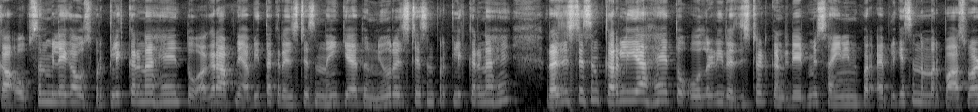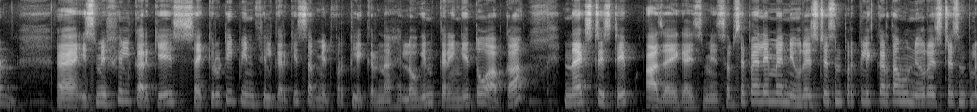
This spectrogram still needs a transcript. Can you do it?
का ऑप्शन मिलेगा, उस पर क्लिक करना है। तो अगर आपने अभी तक रजिस्ट्रेशन नहीं किया है तो न्यू रजिस्ट्रेशन पर क्लिक करना है। रजिस्ट्रेशन कर लिया है तो ऑलरेडी रजिस्टर्ड कैंडिडेट में साइन इन पर एप्लीकेशन नंबर पासवर्ड इसमें फिल करके सिक्योरिटी पिन फिल करके सबमिट पर क्लिक करना है। लॉगिन करेंगे तो आपका नेक्स्ट स्टेप आ जाएगा इसमें। सबसे पहले मैं न्यू रजिस्ट्रेशन पर क्लिक करता हूँ। न्यू रजिस्ट्रेशन पर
